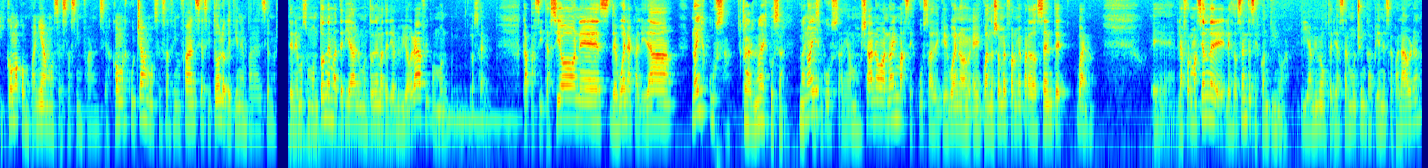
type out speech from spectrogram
y cómo acompañamos esas infancias, cómo escuchamos esas infancias y todo lo que tienen para decirnos. Tenemos un montón de material, un montón de material bibliográfico, un mon- no sé, capacitaciones de buena calidad. No hay excusa. Claro, no hay excusa. No hay excusa, digamos, ya no, no hay más excusa de que, bueno, eh, cuando yo me formé para docente, bueno, eh, la formación de los docentes es continua y a mí me gustaría hacer mucho hincapié en esa palabra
